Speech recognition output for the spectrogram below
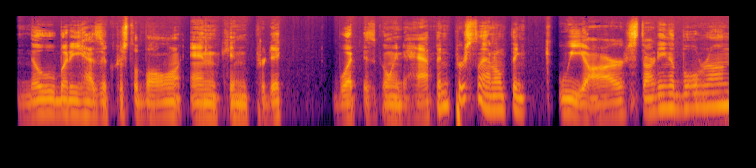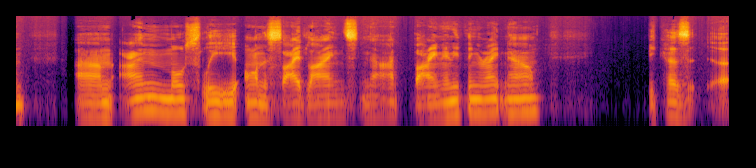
nobody has a crystal ball and can predict what is going to happen. Personally, I don't think we are starting a bull run. Um, I'm mostly on the sidelines, not buying anything right now because uh,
